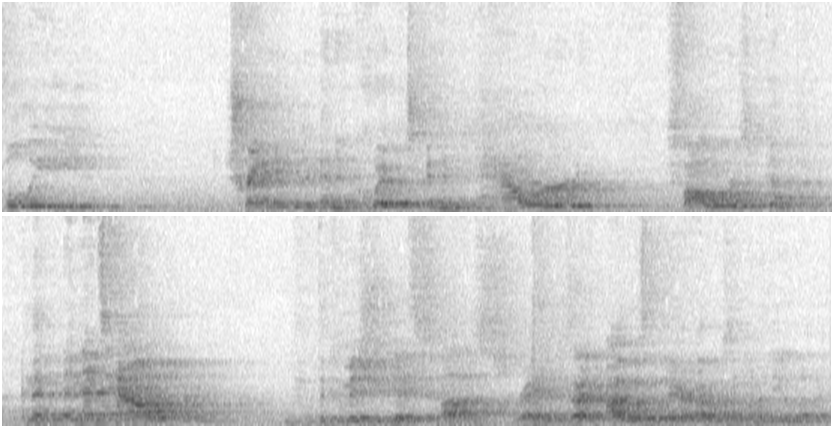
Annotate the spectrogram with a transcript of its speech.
fully trained and equipped and empowered followers of God. And, that, and that's how the commission gets to us, right? Because I, I wasn't there, I wasn't one of the 11.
